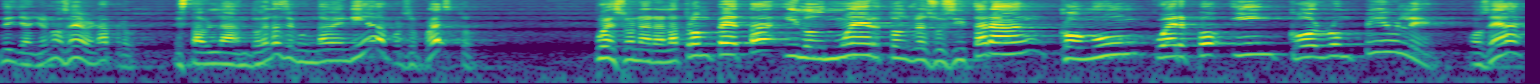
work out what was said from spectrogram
ya yo no sé, ¿verdad? Pero está hablando de la segunda venida, por supuesto. Pues sonará la trompeta y los muertos resucitarán con un cuerpo incorrompible. O sea,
